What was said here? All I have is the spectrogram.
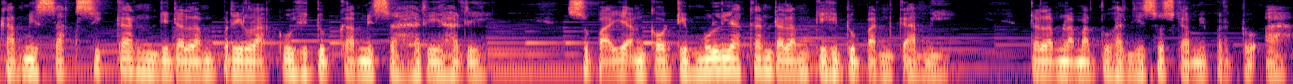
kami saksikan di dalam perilaku hidup kami sehari-hari supaya Engkau dimuliakan dalam kehidupan kami. Dalam nama Tuhan Yesus kami berdoa.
